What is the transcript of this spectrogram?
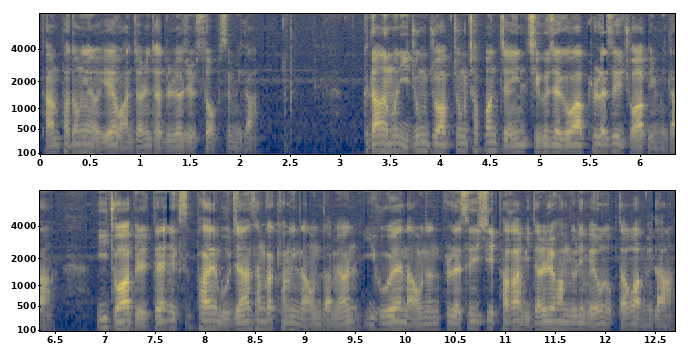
다음 파동에 의해 완전히 되돌려질 수 없습니다. 그 다음은 이중 조합 중 첫 번째인 지그재그와 플랫의 조합입니다. 이 조합일 때 X파의 무제한 삼각형이 나온다면 이후에 나오는 플랫의 C파가 미달일 확률이 매우 높다고 합니다.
